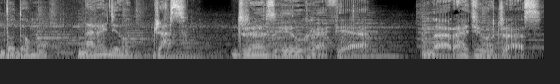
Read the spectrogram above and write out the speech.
додому на радіо Джаз. Джаз Географія на Радіо Джаз.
